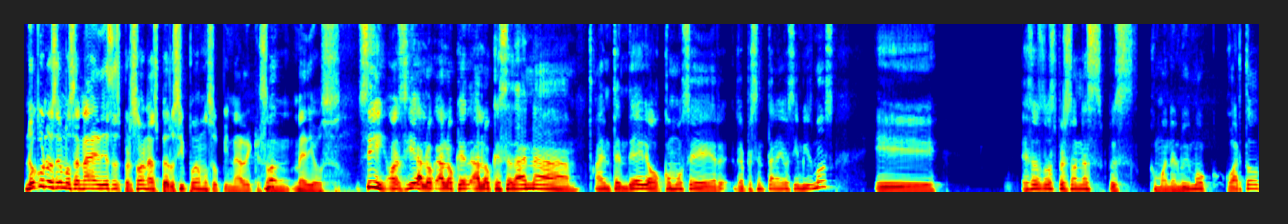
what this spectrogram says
no conocemos a nadie de esas personas, pero sí podemos opinar de que son medios. Sí, o sí, a lo, a lo, que, a lo que se dan a, entender o cómo se representan ellos sí mismos. Eh, esas dos personas, pues, como en el mismo cuarto,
